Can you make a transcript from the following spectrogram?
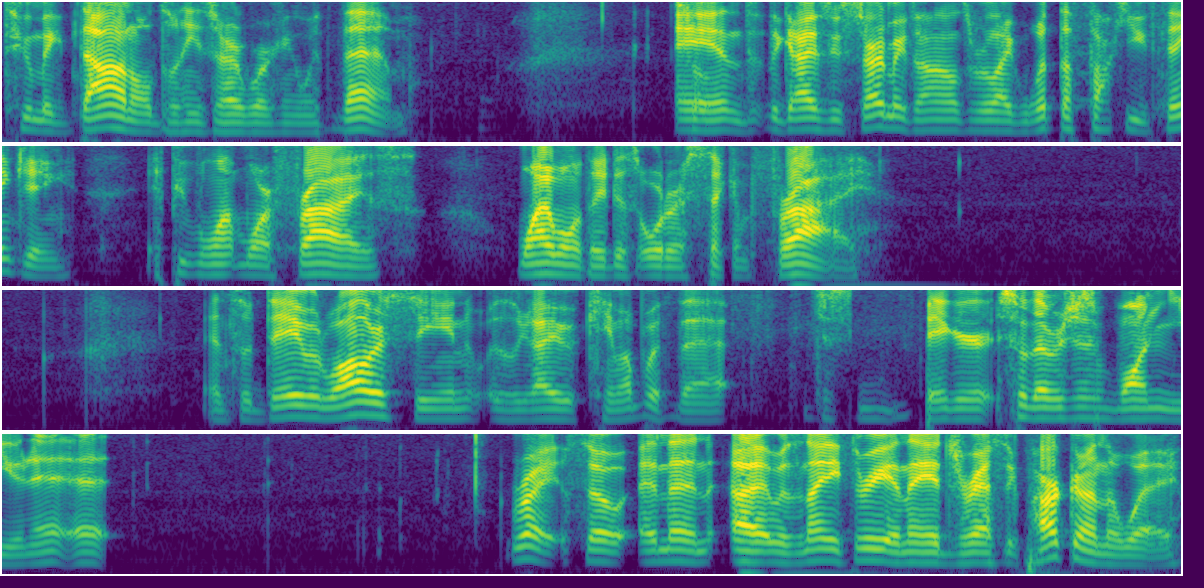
to McDonald's when he started working with them. And the guys who started McDonald's were like, "What the fuck are you thinking? If people want more fries, why won't they just order a second fry?" And so David Wallerstein was the guy who came up with that. just bigger. So there was just one unit at. Right. So and then uh, it was '93, and they had Jurassic Park on the way.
